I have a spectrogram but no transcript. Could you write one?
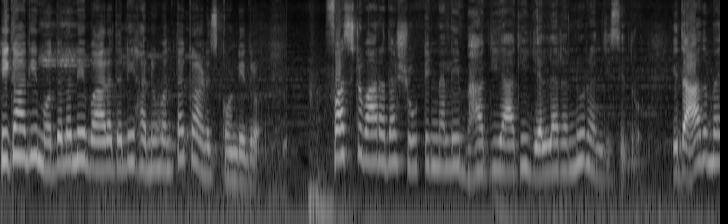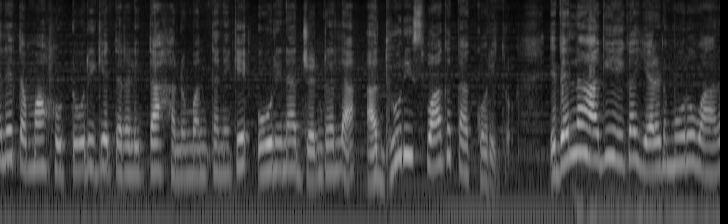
ಹೀಗಾಗಿ ಮೊದಲನೇ ವಾರದಲ್ಲಿ ಹನುಮಂತ ಕಾಣಿಸ್ಕೊಂಡಿದ್ರು. ಫಸ್ಟ್ ವಾರದ ಶೂಟಿಂಗ್ನಲ್ಲಿ ಭಾಗಿಯಾಗಿ ಎಲ್ಲರನ್ನೂ ರಂಜಿಸಿದ್ರು. ಇದಾದ ಮೇಲೆ ತಮ್ಮ ಹುಟ್ಟೂರಿಗೆ ತೆರಳಿದ್ದ ಹನುಮಂತನಿಗೆ ಊರಿನ ಜನರೆಲ್ಲ ಅದ್ಧೂರಿ ಸ್ವಾಗತ ಕೋರಿದ್ರು. ಇದೆಲ್ಲ ಆಗಿ ಈಗ ಎರಡು ಮೂರು ವಾರ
